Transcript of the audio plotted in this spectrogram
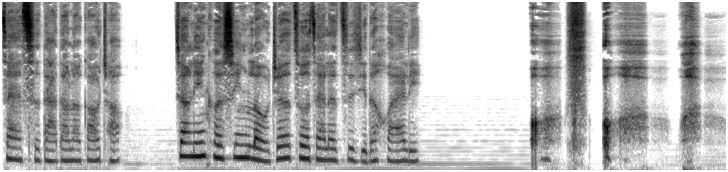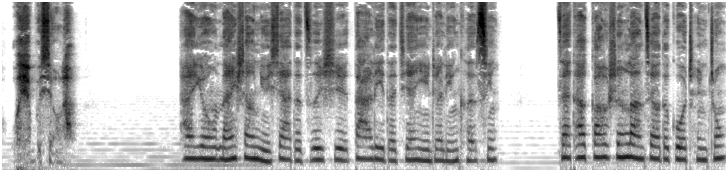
再次达到了高潮，将林可欣搂着坐在了自己的怀里。哦哦，我我也不行了。他用男上女下的姿势大力的牵引着林可欣，在他高声浪叫的过程中，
